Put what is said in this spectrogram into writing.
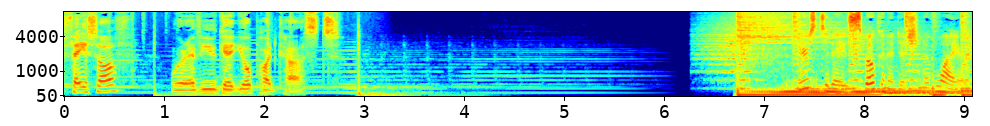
Face Off wherever you get your podcasts. Here's today's spoken edition of Wired.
